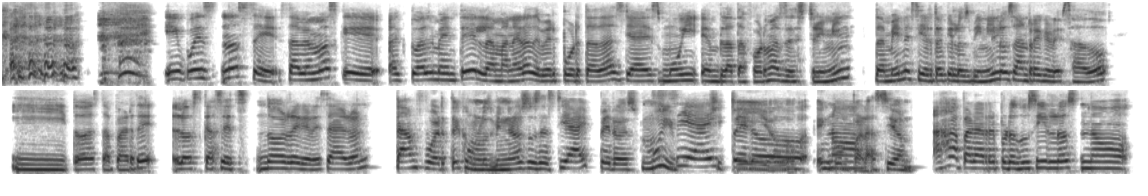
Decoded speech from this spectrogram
y pues no sé, sabemos que actualmente la manera de ver portadas ya es muy en plataformas de streaming. También es cierto que los vinilos han regresado y toda esta parte, los cassettes no regresaron. Tan fuerte como los vinilos, o sea, sí hay, pero es muy sí hay, pero en comparación. Ajá, para reproducirlos no,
